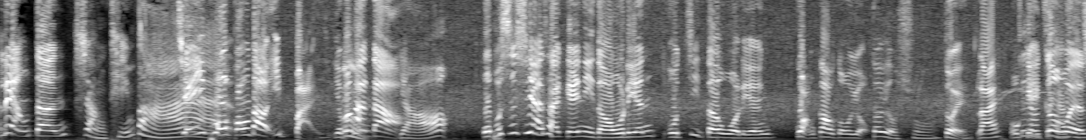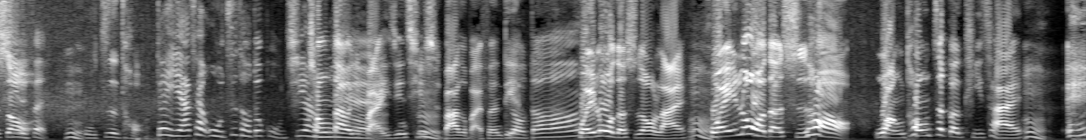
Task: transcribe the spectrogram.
亮灯。涨停板，前一波攻到一百，有没有看到？有。我不是现在才给你的，我连我记得我连广告都有。都有说。对，来，我给各位的时候，嗯，五字头，对呀，才五字头的股价冲到一百，已经七十八个百分点。有的。回落的时候来，回落的时候，网通这个题材，嗯，哎，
